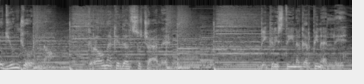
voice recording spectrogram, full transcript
Diario di un giorno. Cronache dal sociale. Di Cristina Carpinelli.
